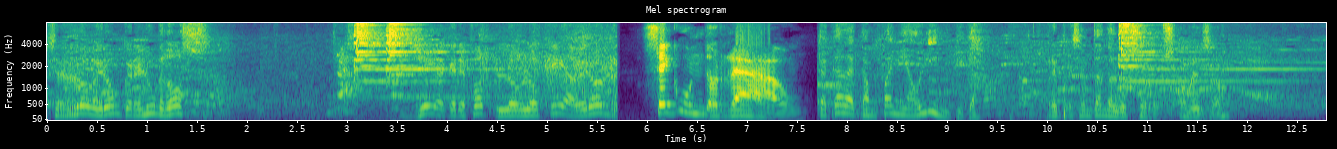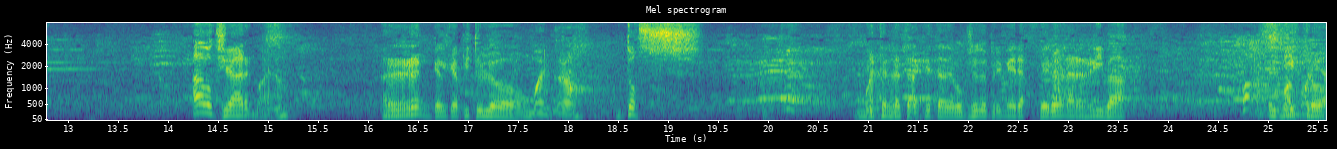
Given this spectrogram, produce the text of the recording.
Cerró Verón con el 1-2. Llega Kerefop, lo bloquea Verón. Segundo round. Destacada campaña olímpica representando al boxeo ruso. Comenzó. A boxear. Bueno. Arranca el capítulo Un buen cross. 2. Buena Esta es la tarjeta de boxeo de primera. Verón arriba. El diestro.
